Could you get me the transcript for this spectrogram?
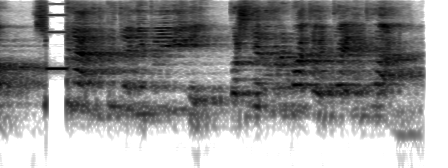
О, хера, откуда они появились? Пошли разрабатывать тайный план.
